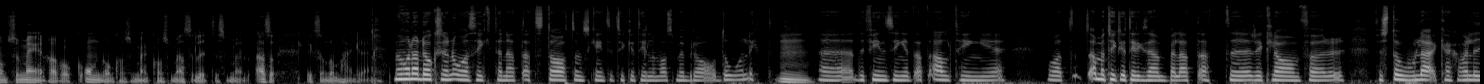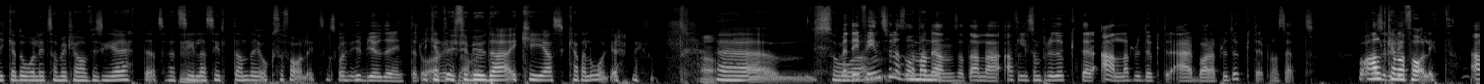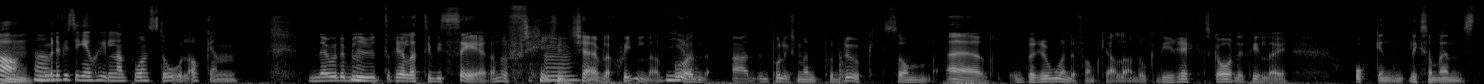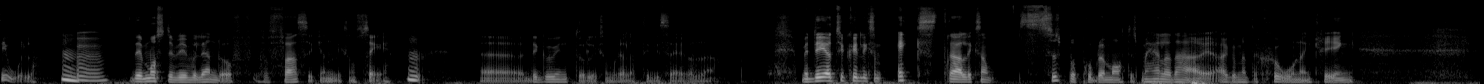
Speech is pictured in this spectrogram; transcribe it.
konsumerar och om de konsumerar, konsumerar så lite som möjligt. Alltså liksom de här grejerna. Men hon hade också den åsikten att, att staten ska inte tycka till om vad som är bra och dåligt. Mm. Eh, det finns inget att allting är- och att, ja, man tyckte till exempel att, att eh, reklam för, för stolar kanske var lika dåligt som reklam för cigaretter. Alltså för att Mm. stillasittande är också farligt. Så ska Och vi förbjuder inte då vi kan inte reklamen. förbjuda Ikeas kataloger. Liksom. Ja. Ehm, så, Men det finns väl en sån man- tendens att alla, att liksom produkter, alla produkter är bara produkter på något sätt. Och allt alltså kan vara farligt. Ja, Mm. Men det finns ingen skillnad på en stol och en... Nej, och det blir ju ett relativiserande för det är ju Mm. en jävla skillnad på, Ja. en, på liksom en produkt som är beroendeframkallande och direkt skadlig till dig och en, liksom en stol. Mm. Mm. Det måste vi väl ändå för fasiken liksom se. Mm. Eh, det går ju inte att liksom relativisera det där. Men det jag tycker är liksom extra liksom superproblematiskt med hela det här argumentationen kring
